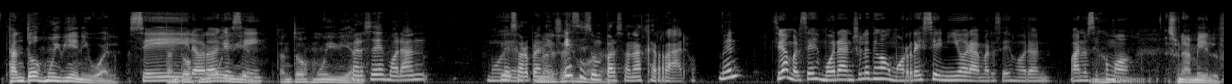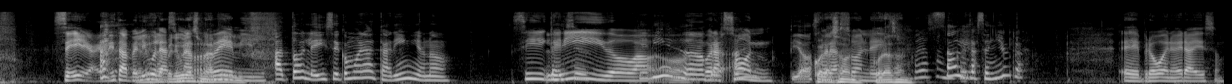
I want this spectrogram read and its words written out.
Están todos muy bien igual. Sí, la verdad que bien. sí. Están todos muy bien. Mercedes Morán Muy me bien. sorprendió. Mercedes Ese es un personaje raro. ¿Ven? Sí, a Mercedes Morán. Yo la tengo como re señora Mercedes Morán. Bueno, es como... Es una MILF. Sí, en esta película, En esta película es es una una re mil. mil. A todos le dice, ¿cómo era? Cariño, ¿no? Sí, Le dice, querido. ah, querido, corazón. ay, Dios. Corazón, le corazón. Salga, señora. Eh, pero bueno, era eso.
